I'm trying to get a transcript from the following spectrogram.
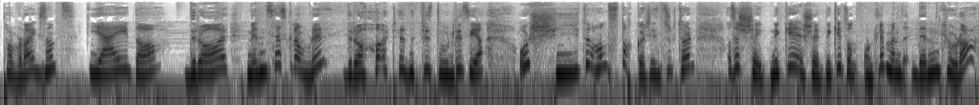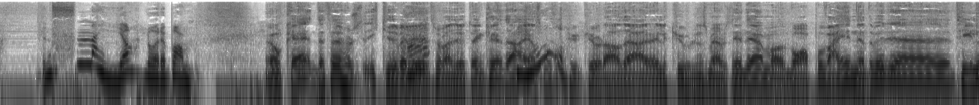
tavla, ikke sant. Jeg da drar, mens jeg skravler, drar denne pistolen til sida og skyter han stakkars instruktøren. Altså, skjøt den ikke, den ikke sånn ordentlig, men den kula, den sneia låret på han. Ok, dette høres ikke veldig troverdig ut, egentlig. Det er jeg som har fått kula, det er, eller kulen som jeg vil si. Var- var på vei nedover eh, til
